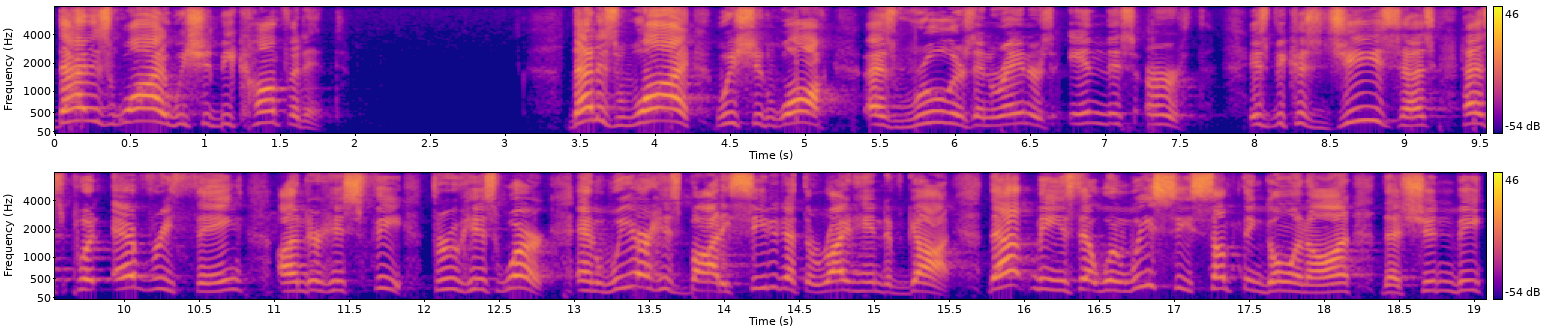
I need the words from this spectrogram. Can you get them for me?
That is why we should be confident. That is why we should walk as rulers and reigners in this earth, is because Jesus has put everything under his feet through his work. And we are his body seated at the right hand of God. That means that when we see something going on that shouldn't be,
